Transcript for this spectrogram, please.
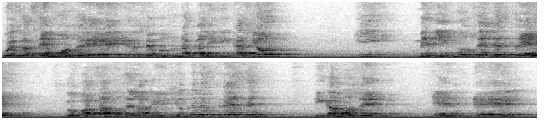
pues hacemos, eh, hacemos una calificación y medimos el estrés, nos basamos en la medición del estrés, en, digamos, en, en eh,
